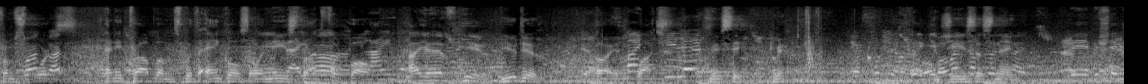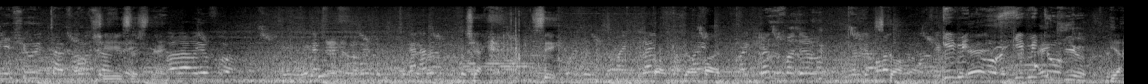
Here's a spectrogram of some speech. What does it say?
From sports? Any problems with ankles or knees from football? I have here. You do? Yeah. All right, watch. Let me see. Come here. In Jesus' name. Jesus' name. Check. See. Let's go. Give me two. Give me Thank two. you. Yeah,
